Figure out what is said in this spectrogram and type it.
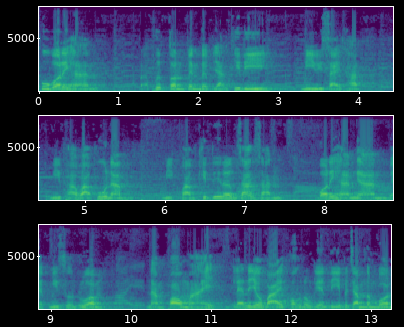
ผู้บริหารประพฤติตนเป็นแบบอย่างที่ดี มีวิสัยทัศน์ มีภาวะผู้นำ มีความคิดที่เริ่มสร้างสรรค์ บริหารงานแบบมีส่วนร่วมนำเป้าหมายและนโยบายของโรงเรียนดีประจำตำบล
